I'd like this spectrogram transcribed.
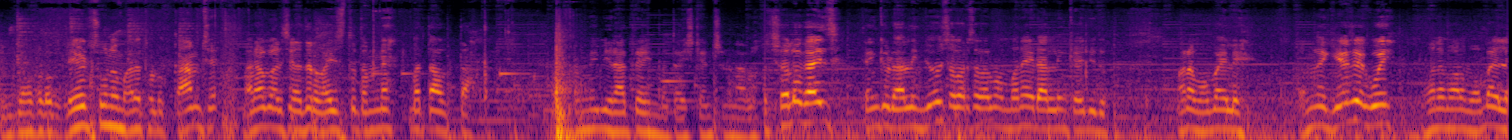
કેમ કે હું થોડોક લેટ છું ને મારે થોડુંક કામ છે. બરાબર છે અધરવાઇઝ તો તમને બતાવતા. મમ્મી બી રાત્રે આવીને બતાવીશ ટેન્શન મારો ચલો ગાઈઝ થેન્ક યુ ડાર્લિંગ જોયું સવાર સવારમાં મને ડાર્લિંગ કહી દીધું. મારા મોબાઈલે તમને કહે છે કોઈ મને મારો મોબાઈલ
